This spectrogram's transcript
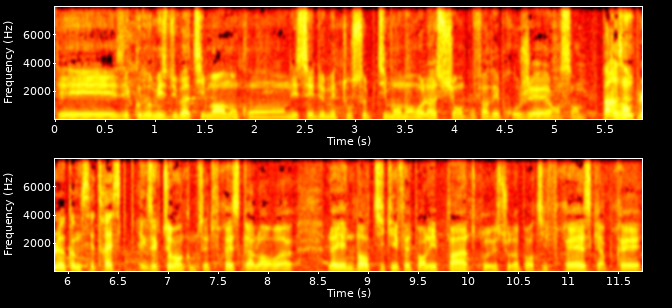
des économistes du bâtiment. Donc on essaie de mettre tout ce petit monde en relation pour faire des projets ensemble. Par exemple, comme cette fresque. Exactement comme cette fresque. Alors euh, là, il y a une partie qui est faite par les peintres euh, sur la partie fresque. Après,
